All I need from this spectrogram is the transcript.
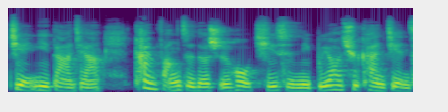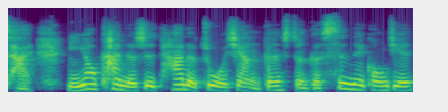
建议大家看房子的时候，其实你不要去看建材，你要看的是它的坐向跟整个室内空间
